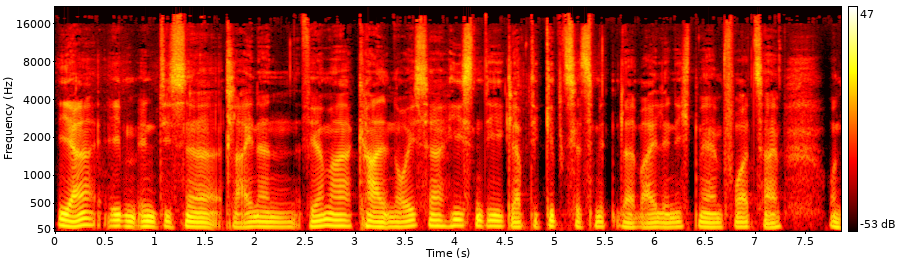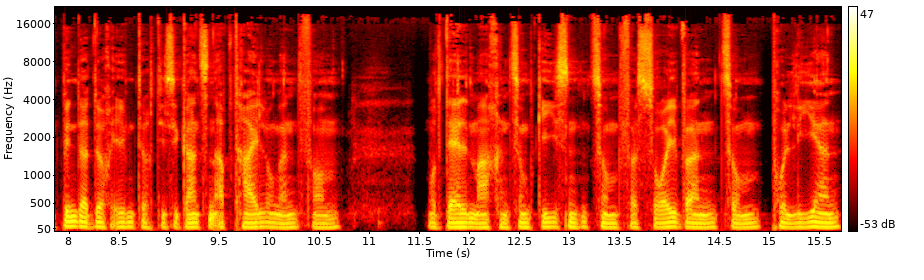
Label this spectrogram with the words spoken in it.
Ja, eben in dieser kleinen Firma, Karl Neusser hießen die, ich glaube, die gibt's jetzt mittlerweile nicht mehr im Pforzheim. Und bin dadurch eben durch diese ganzen Abteilungen vom Modell machen, zum Gießen, zum Versäubern, zum Polieren,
